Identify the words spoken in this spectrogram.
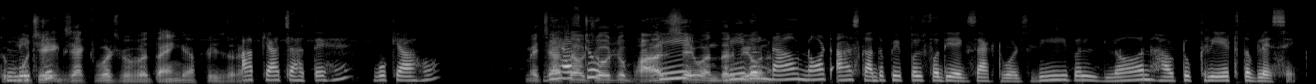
तो मुझे एग्जैक्ट वर्ड्स में बताएँगे आप प्लीज़ जरा? आप क्या चाहते हैं? वो क्या हो? मैं चाहता हूँ जो जो बाहर से वो अंदर भी will now not ask other people for the exact words. We will learn how to create the blessing.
